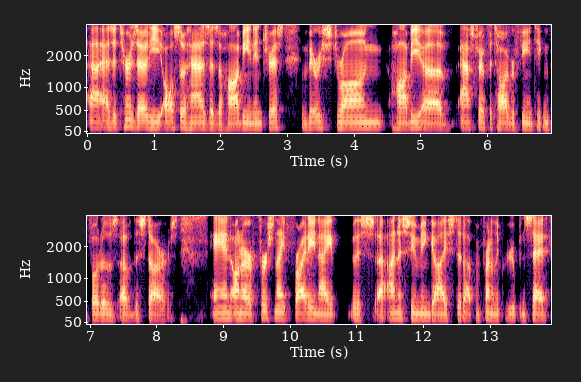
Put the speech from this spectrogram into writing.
uh, as it turns out, he also has as a hobby and interest, a very strong hobby of astrophotography and taking photos of the stars. And on our first night, Friday night, this uh, unassuming guy stood up in front of the group and said,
